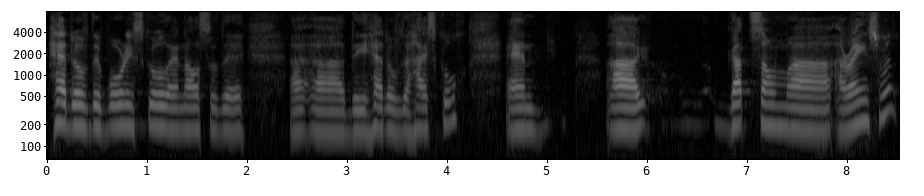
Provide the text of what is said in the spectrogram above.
head of the boarding school and also the, uh, the head of the high school, and got some arrangement,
